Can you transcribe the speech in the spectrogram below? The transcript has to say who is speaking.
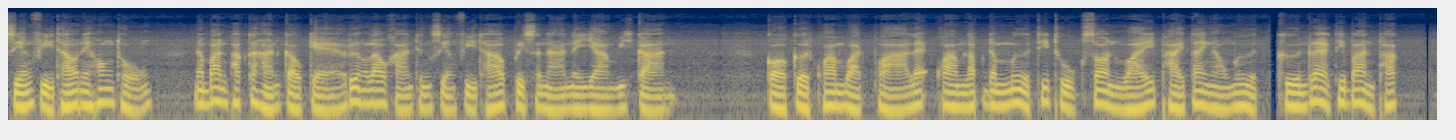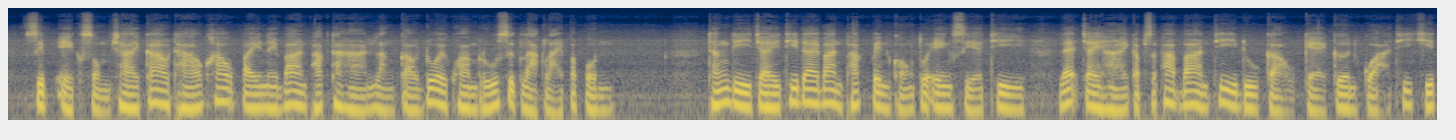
Speaker 1: เสียงฝีเท้าในห้องโถงณบ้านพักทหารเก่าแก่เรื่องเล่าขานถึงเสียงฝีเท้าปริศนาในยามวิกาลก่อเกิดความหวาดผวาและความลับดำมืดที่ถูกซ่อนไว้ภายใต้เงามืด คืนแรกที่บ้านพักสิบเอกสมชายก้าวเท้าเข้าไปในบ้านพักทหารหลังเก่าด้วยความรู้สึกหลากหลายประปน ทั้งดีใจที่ได้บ้านพักเป็นของตัวเองเสียที และใจหายกับสภาพบ้านที่ดูเก่าแก่เกินกว่าที่คิด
